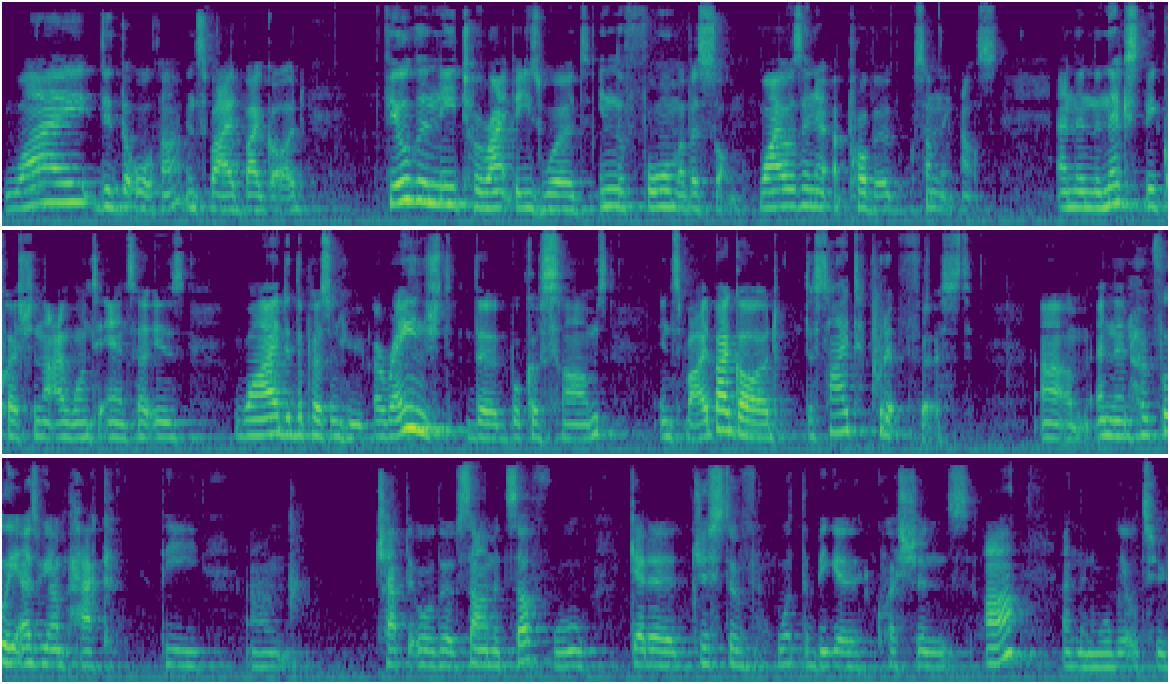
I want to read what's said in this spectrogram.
why did the author, inspired by God, feel the need to write these words in the form of a song? Why wasn't it a proverb or something else? And then the next big question that I want to answer is why did the person who arranged the book of Psalms, inspired by God, decide to put it first? Um, and then hopefully, as we unpack the um, chapter or the psalm itself, we'll get a gist of what the bigger questions are, and then we'll be able to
